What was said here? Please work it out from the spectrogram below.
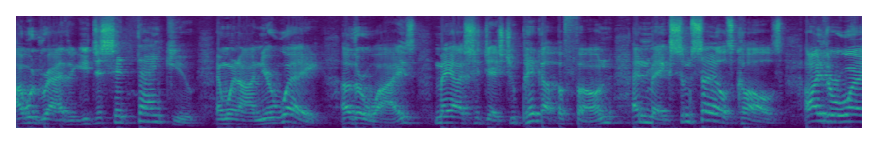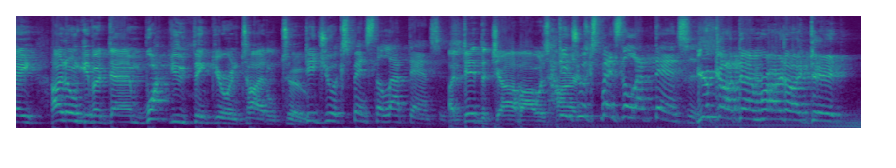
I would rather you just said thank you and went on your way. Otherwise, may I suggest you pick up a phone and make some sales calls. Either way, I don't give a damn what you think you're entitled to. Did you expense the lap dances? I did the job I was hired. Did you expense the lap dances? You're goddamn right I did!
